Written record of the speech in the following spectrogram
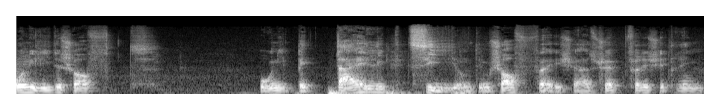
Ohne Leidenschaft ohne beteiligt sein, und im Arbeiten ist ja das Schöpferische drin,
